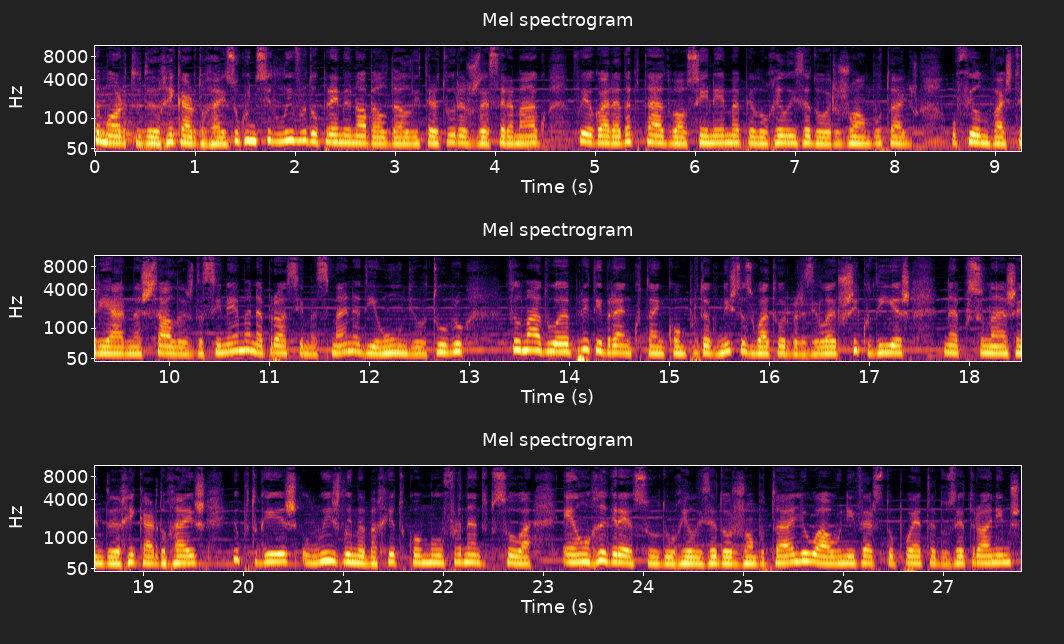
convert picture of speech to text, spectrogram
Da morte de Ricardo Reis, o conhecido livro do Prémio Nobel da Literatura José Saramago, foi agora adaptado ao cinema pelo realizador João Botelho. O filme vai estrear nas salas de cinema na próxima semana, dia 1 de outubro. Filmado a preto e branco, tem como protagonistas o ator brasileiro Chico Dias, na personagem de Ricardo Reis, e o português Luís Lima Barreto como Fernando Pessoa. É um regresso do realizador João Botelho ao universo do poeta dos heterónimos,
